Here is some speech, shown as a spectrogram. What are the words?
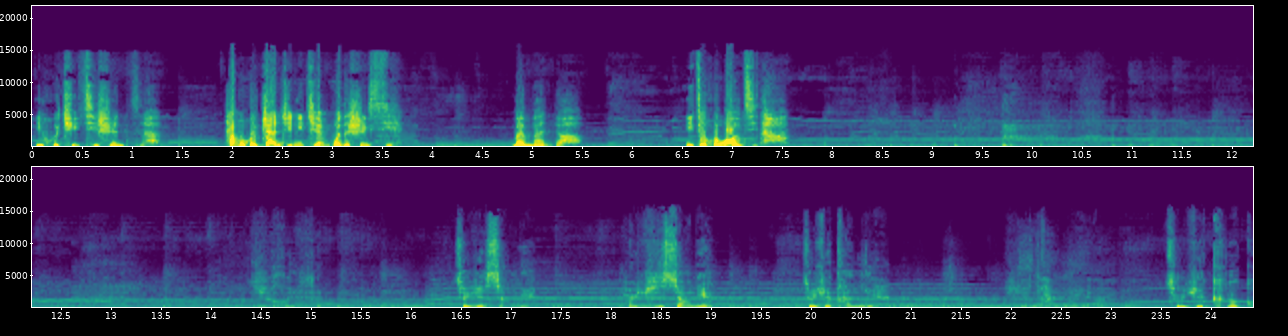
你会娶妻生子，他们会占据你全部的身心。慢慢的，你就会忘记他。越悔恨，就越想念；而越想念，就越贪恋；越贪恋，就越刻骨。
